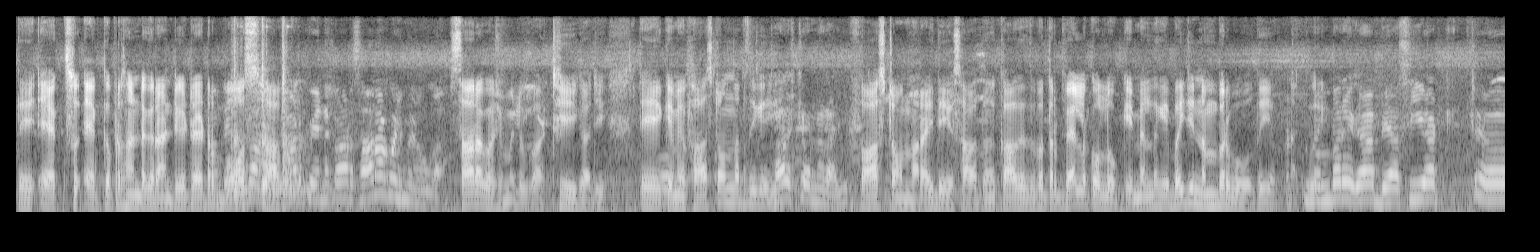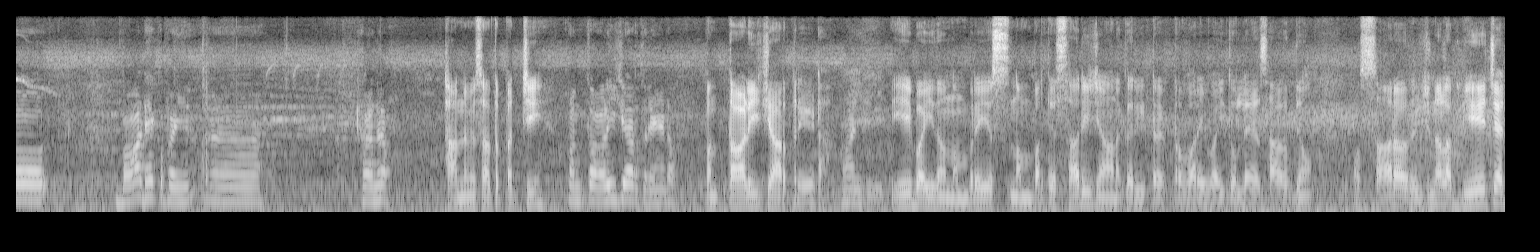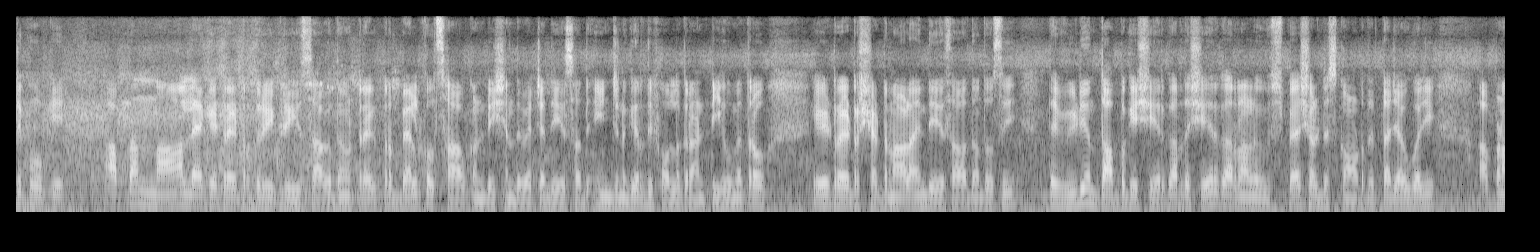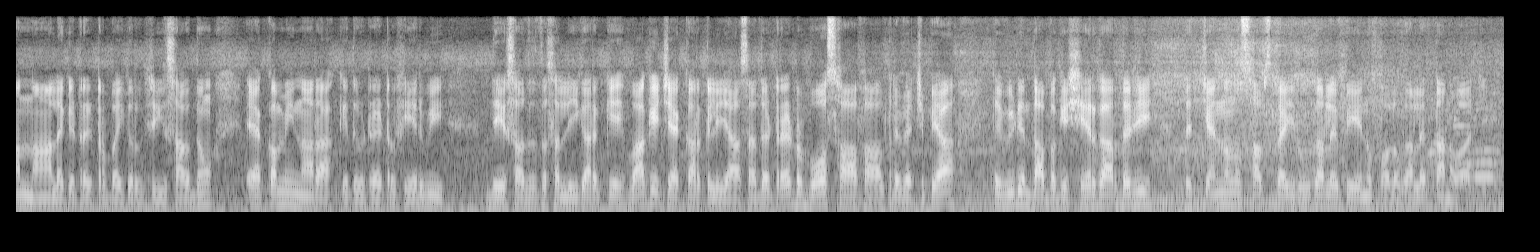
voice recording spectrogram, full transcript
ਤੇ 101% ਗਾਰੰਟੀ ਟਰੈਕਟਰ ਬਹੁਤ ਸਾਫ਼। ਕਾਰਡ ਪਿਨ ਕਾਰਡ ਸਾਰਾ ਕੁਝ ਮਿਲੂਗਾ। ਸਾਰਾ ਕੁਝ ਮਿਲੂਗਾ ਠੀਕ ਆ ਜੀ। ਤੇ ਕਿਵੇਂ ਫਾਸਟ ਓਨਰ ਸੀਗਾ ਜੀ? ਫਸਟ ਓਨਰ ਆ ਜੀ। ਫਾਸਟ ਓਨਰ ਆ ਜੀ ਦੇ ਸਕਦੇ ਹੋ। ਕਾਗਜ਼ ਪੱਤਰ ਬਿਲਕੁਲ ਓਕੇ ਮਿਲਣਗੇ। ਬਾਈ ਜੀ ਨੰਬਰ ਬੋਲਦੇ ਜੀ ਆਪਣਾ ਨੰਬਰ ਹੈਗਾ 82 62 ਪਈ 98 98725 45463 45463 ਹਾਂਜੀ। ਇਹ ਬਾਈ ਦਾ ਨੰਬਰ ਹੈ ਇਸ ਨੰਬਰ ਤੇ ਸਾਰੀ ਜਾਣਕਾਰੀ ਟਰੈਕਟਰ ਬਾਰੇ ਬਾਈ ਤੋਂ ਲੈ ਸਕਦੇ ਹੋ। ਉਹ ਸਾਰਾ ਓਰੀਜਨਲ ਆ ਬੇਝਿਜਕ ਹੋ ਕੇ ਆਪਣਾ ਨਾਂ ਲੈ ਕੇ ਟਰੈਕਟਰ ਤੁਸੀਂ ਖਰੀਦ ਸਕਦੇ ਹੋ। ਟਰੈਕਟਰ ਬਿਲਕੁਲ ਸਾਫ਼ ਕੰਡੀਸ਼ਨ ਦੇ ਵਿੱਚ ਦੇ ਸਕਦੇ ਇੰਜਨ ਗੇਅਰ ਦੀ ਫੁੱਲ ਗਾਰੰਟੀ ਹੋ ਮਿੱਤਰੋ ਇਹ ਟਰੈਕਟਰ ਛੱਡਣ ਵਾਲਾ ਨਹੀਂ ਦੇ ਸਕਦੇ ਤੁਸੀਂ। ਤੇ ਵੀਡੀਓ ਦੱਬ ਕੇ ਸ਼ੇਅਰ ਕਰ ਦੇ ਸ਼ੇਅਰ ਕਰਨ ਨਾਲ ਸਪੈਸ਼ਲ ਡਿਸਕਾਊਂਟ ਦਿੱਤਾ ਜਾਊਗਾ ਜੀ। ਆਪਣਾ ਨਾਂ ਲੈ ਕੇ ਟਰੈਕਟਰ ਬਾਈ ਕਰੋ ਖਰੀਦ ਸਕਦੇ ਹੋ। ਇੱਕ ਮਹੀਨਾ ਰੱਖ ਕੇ ਤੁਸੀਂ ਟਰੈਕਟਰ ਫੇਰ ਵੀ ਦੇਖ ਸਕਦੇ ਹੋ ਤਸੱਲੀ ਕਰਕੇ, ਵਾਹ ਕੇ ਚੈੱਕ ਕਰਕੇ ਲਿਜਾ ਸਕਦੇ ਹੋ। ਟਰੈਕਟਰ ਬਹੁਤ ਸਾਫ਼ ਹਾਲਤ ਦੇ ਵਿੱਚ ਪਿਆ ਤੇ ਵੀਡੀਓ ਨੂੰ ਦੱਬ ਕੇ ਸ਼ੇਅਰ ਕਰ ਦਿਓ ਜੀ ਤੇ ਚੈਨਲ ਨੂੰ ਸਬਸਕ੍ਰਾਈਬ ਜ਼ਰੂਰ ਕਰ ਲਿਓ ਪੇਜ ਨੂੰ ਫੋਲੋ ਕਰ ਲਿਓ। ਧੰਨਵਾਦ ਜੀ।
